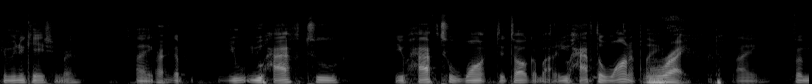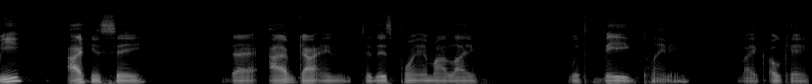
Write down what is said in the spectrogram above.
communication, bro. Like Right. the, you you have to you have to want to talk about it. You have to want to play. right? Like for me, I can say that I've gotten to this point in my life with vague planning. Like, okay,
